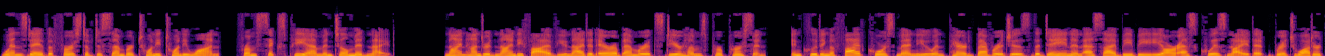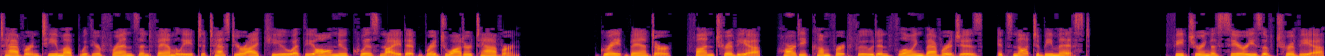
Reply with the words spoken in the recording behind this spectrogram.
Wednesday, the 1st of December 2021, from 6 p.m. until midnight. 995 United Arab Emirates dirhams per person, including a five-course menu and paired beverages. The Dane and SIBBERS Quiz Night at Bridgewater Tavern. Team up with your friends and family to test your IQ at the all-new Quiz Night at Bridgewater Tavern. Great banter, fun trivia, hearty comfort food and flowing beverages, it's not to be missed featuring a series of trivia,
